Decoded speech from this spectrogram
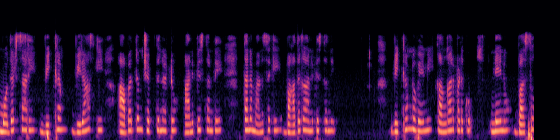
మొదటిసారి విక్రమ్ విరాస్కి అబద్ధం చెప్తున్నట్టు అనిపిస్తుంటే తన మనసుకి బాధగా అనిపిస్తుంది. విక్రమ్ నువ్వేమీ కంగారు పడకు. నేను బస్సు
